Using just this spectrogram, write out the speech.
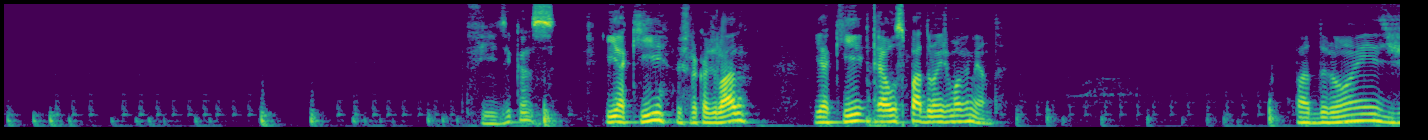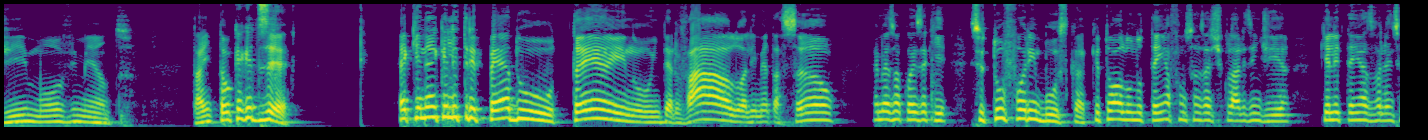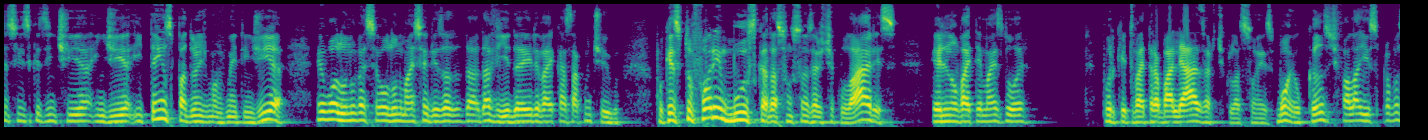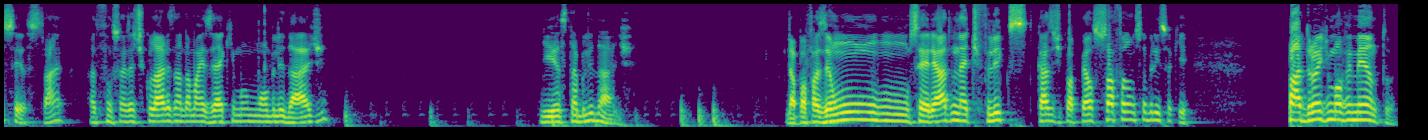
físicas, e aqui, deixa eu trocar de lado, e aqui é os padrões de movimento. Padrões de movimento. Tá? Então, o que quer dizer? É que nem aquele tripé do treino, intervalo, alimentação. É a mesma coisa aqui. Se tu for em busca que o teu aluno tenha funções articulares em dia, que ele tenha as valências físicas em dia, em dia e tenha os padrões de movimento em dia, o aluno vai ser o aluno mais feliz da, da vida e ele vai casar contigo. Porque se tu for em busca das funções articulares, ele não vai ter mais dor. Porque tu vai trabalhar as articulações. Bom, eu canso de falar isso para vocês, tá? As funções articulares nada mais é que mobilidade e estabilidade. Dá para fazer um, um seriado Netflix, Casa de Papel, só falando sobre isso aqui. Padrões de movimento.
